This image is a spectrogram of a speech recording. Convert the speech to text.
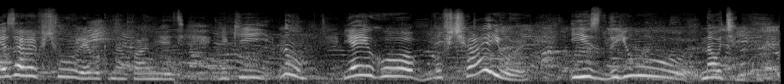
Я зараз вчу уривок на пам'ять, який, ну, я його вивчаю і здаю на оцінку.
